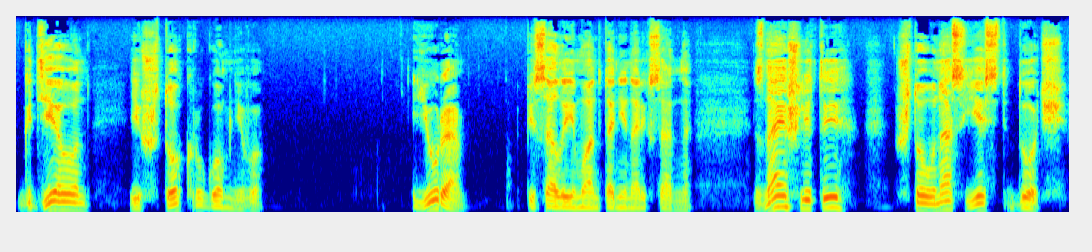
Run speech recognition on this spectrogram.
где он и что кругом него. «Юра», — писала ему Антонина Александровна, — «знаешь ли ты, что у нас есть дочь?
